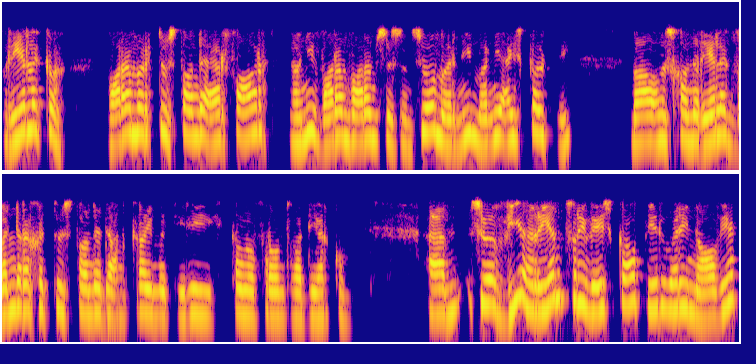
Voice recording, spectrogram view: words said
redelike warmer toestande ervaar. Nou nie warm warm soos in somer nie, maar nie ijskoud nie. Maar ons gaan redelik winderige toestande dan kry met hierdie koue front wat deurkom. Ehm um, so weer reën vir die Wes-Kaap hier oor die naweek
